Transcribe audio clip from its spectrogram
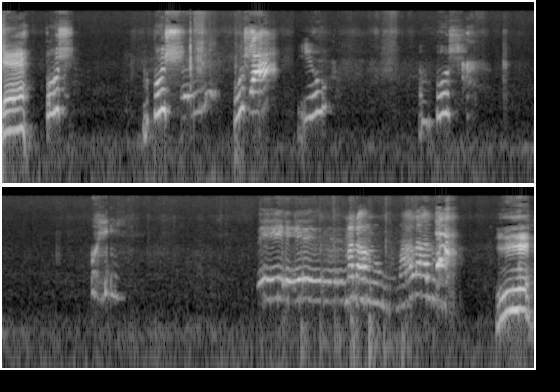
Yeah, push. Push. Push. You. And push. Ih,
